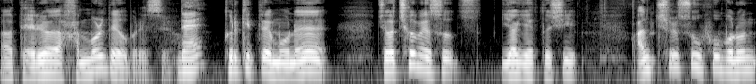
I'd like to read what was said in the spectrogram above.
어, 대려 함몰되어 버렸어요. 네. 그렇기 때문에 제가 처음에서 이야기했듯이 안철수 후보는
